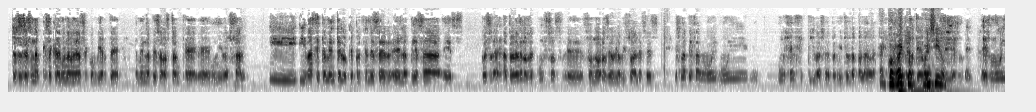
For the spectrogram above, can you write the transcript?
Entonces es una pieza que de alguna manera se convierte también en una pieza bastante eh, universal. Y, y, básicamente lo que pretende ser eh, la pieza es pues a, través de los recursos eh, sonoros y audiovisuales es, es una pieza muy, muy, muy sensitiva, si me permites la palabra. Ah, correcto, coincido. es, muy,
